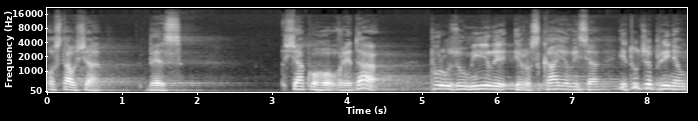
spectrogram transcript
остався без всякого вреда, порозуміли і розкаялися, і тут же прийняв,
